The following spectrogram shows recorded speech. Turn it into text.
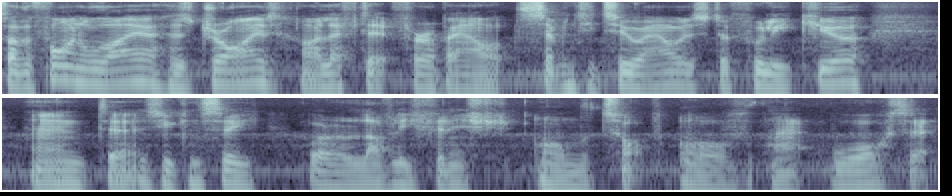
So the final layer has dried. I left it for about 72 hours to fully cure and uh, as you can see what a lovely finish on the top of that water.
